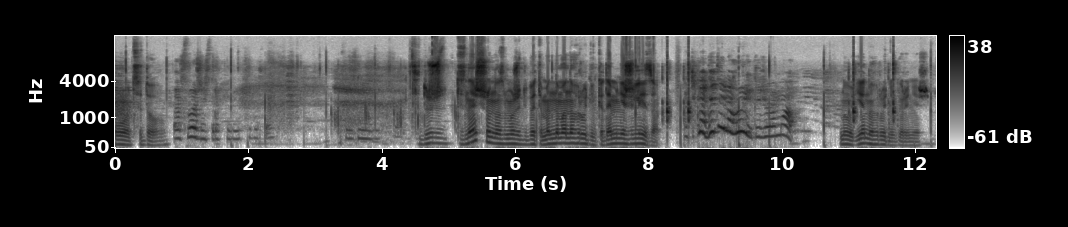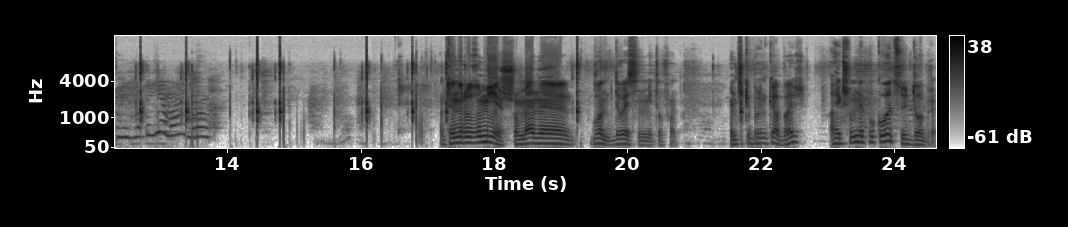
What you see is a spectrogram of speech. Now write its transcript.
О, це довго. А сложність трохи більше. Це дуже. Ти знаєш, що нас можуть бити? У мене нема нагрудника, дай мені желіза. А чекай, де ти на? Ти ж його мав. Ну, є нагрудник. Ну ти є, має бронь. А ти не розумієш, що в мене. Вон, дивися на мій телефон. У мене тільки бронька, бачиш? А якщо мене покоцають добре,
